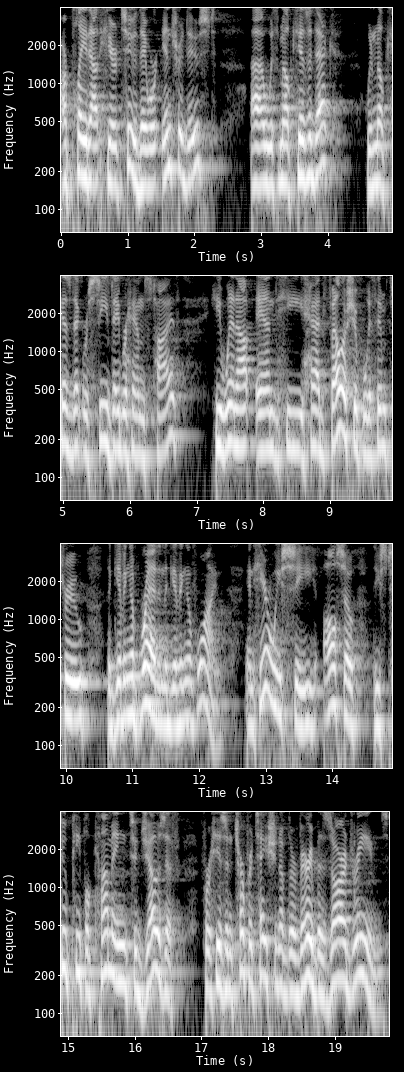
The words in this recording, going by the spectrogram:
are played out here too. They were introduced uh, with Melchizedek. When Melchizedek received Abraham's tithe, he went out and he had fellowship with him through the giving of bread and the giving of wine. And here we see also these two people coming to Joseph for his interpretation of their very bizarre dreams.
